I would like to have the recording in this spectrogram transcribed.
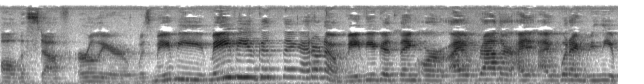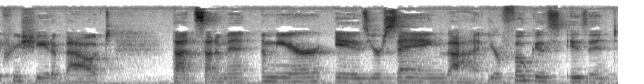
all the stuff earlier was maybe maybe a good thing. I don't know. Maybe a good thing, or I rather, I, I what I really appreciate about that sentiment, Amir, is you're saying that your focus isn't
